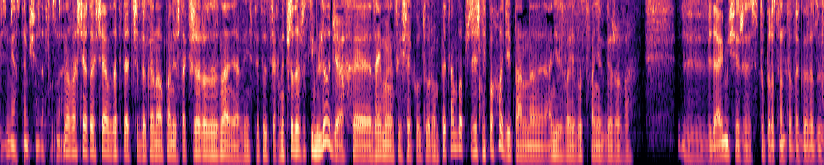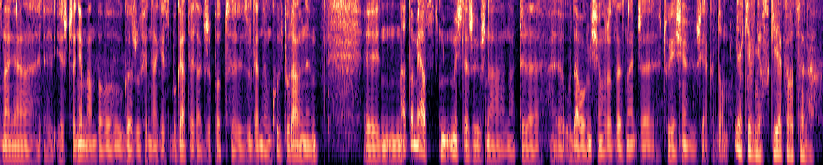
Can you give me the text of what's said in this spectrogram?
z miastem się zapoznałem. No właśnie o to chciałem zapytać, czy dokonał pan już także rozeznania w instytucjach, no przede wszystkim ludziach e, zajmujących się kulturą. Pytam, bo przecież nie pochodzi pan e, ani z województwa, ani z Gorzowa. Wydaje mi się, że stuprocentowego rozeznania jeszcze nie mam, bo Gorzów jednak jest bogaty także pod względem kulturalnym. Natomiast myślę, że już na, na tyle udało mi się rozeznać, że czuję się już jak w domu. Jakie wnioski, jaka ocena?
